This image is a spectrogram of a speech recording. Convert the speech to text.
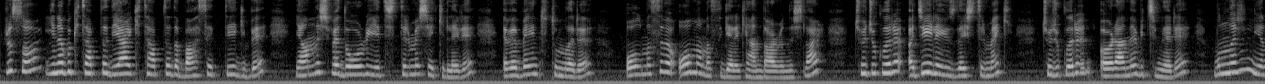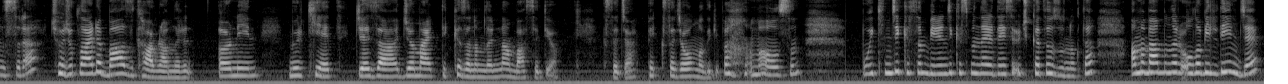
Rousseau yine bu kitapta diğer kitapta da bahsettiği gibi yanlış ve doğru yetiştirme şekilleri, ebeveyn tutumları, olması ve olmaması gereken davranışlar, çocukları acı ile yüzleştirmek, çocukların öğrenme biçimleri, bunların yanı sıra çocuklarda bazı kavramların, örneğin mülkiyet, ceza, cömertlik kazanımlarından bahsediyor. Kısaca, pek kısaca olmadı gibi ama olsun. Bu ikinci kısım birinci kısmın neredeyse 3 katı uzunlukta. Ama ben bunları olabildiğince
